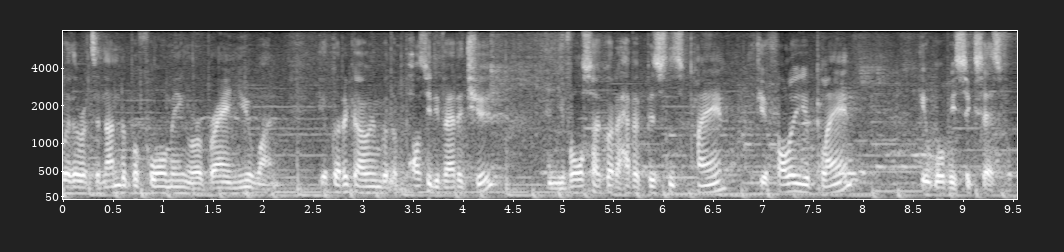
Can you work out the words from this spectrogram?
whether it's an underperforming or a brand new one, you've got to go in with a positive attitude and you've also got to have a business plan. If you follow your plan, it will be successful.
